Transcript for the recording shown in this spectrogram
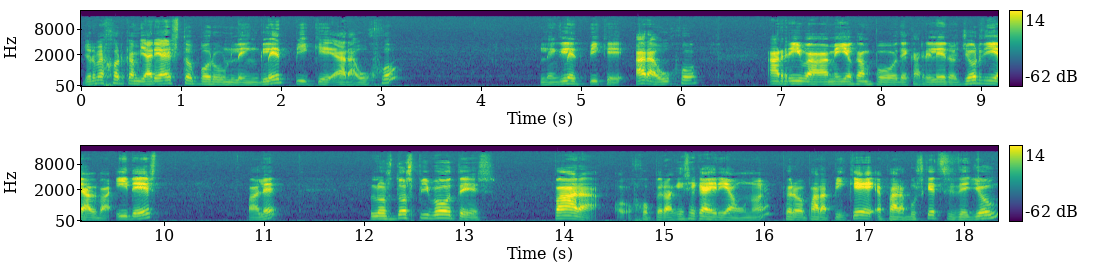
yo a lo mejor cambiaría esto por un Lenglet, Piqué, Araujo. Lenglet, Piqué, Araujo. Arriba a medio campo de carrilero Jordi Alba y Dest. ¿Vale? Los dos pivotes para. Ojo, pero aquí se caería uno, ¿eh? Pero para Piqué, para Busquets de Jong.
